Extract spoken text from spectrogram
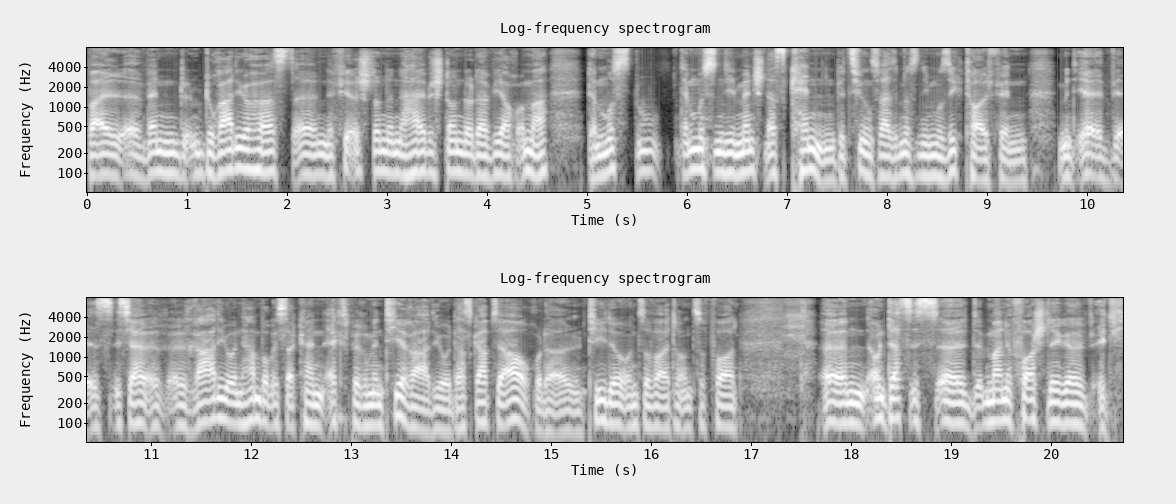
weil äh, wenn du Radio hörst, äh, eine Viertelstunde, eine halbe Stunde oder wie auch immer, dann musst du, dann müssen die Menschen das kennen, beziehungsweise müssen die Musik toll finden. Mit ihr, es ist ja äh, Radio in Hamburg ist ja kein Experimentierradio, das gab's ja auch oder Tide und so weiter und so fort. Ähm, und das ist äh, meine Vorschläge, ich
